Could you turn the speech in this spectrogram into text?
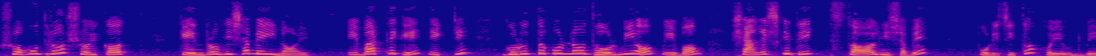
সমুদ্র, সৈকত কেন্দ্র হিসাবেই নয়, এবার থেকে একটি গুরুত্বপূর্ণ ধর্মীয় এবং সাংস্কৃতিক স্থল হিসাবে পরিচিত হয়ে উঠবে।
